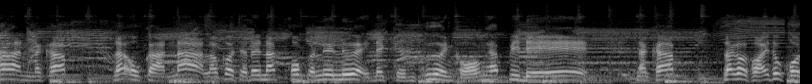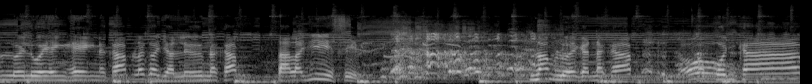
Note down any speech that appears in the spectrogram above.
ท่านนะครับ และโอกาสหน้าเราก็จะได้นัดพบกันเรื่อย ๆ ในกลุ่มเพื่อนของ Happy Day นะครับ แล้วก็ขอให้ทุกคนรวยๆเฮงๆนะครับ แล้วก็อย่าลืมนะครับ ตาละ 20ร่ำรวยกันนะครับ ขอบคุณครับ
